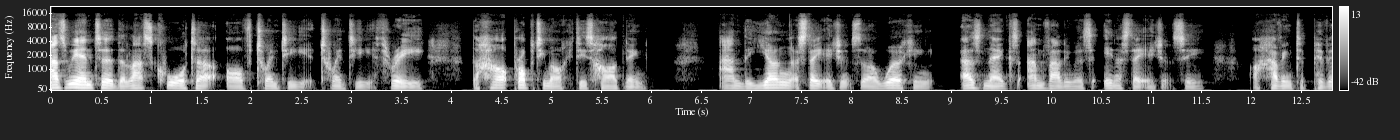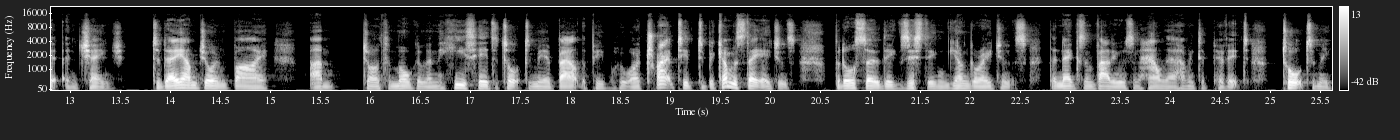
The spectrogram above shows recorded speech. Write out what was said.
As we enter the last quarter of 2023, the property market is hardening, and the young estate agents that are working as negs and valuers in estate agency are having to pivot and change. Today, I'm joined by um, Jonathan Morgan, and he's here to talk to me about the people who are attracted to become estate agents, but also the existing younger agents, the negs and valuers, and how they're having to pivot. Talk to me.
